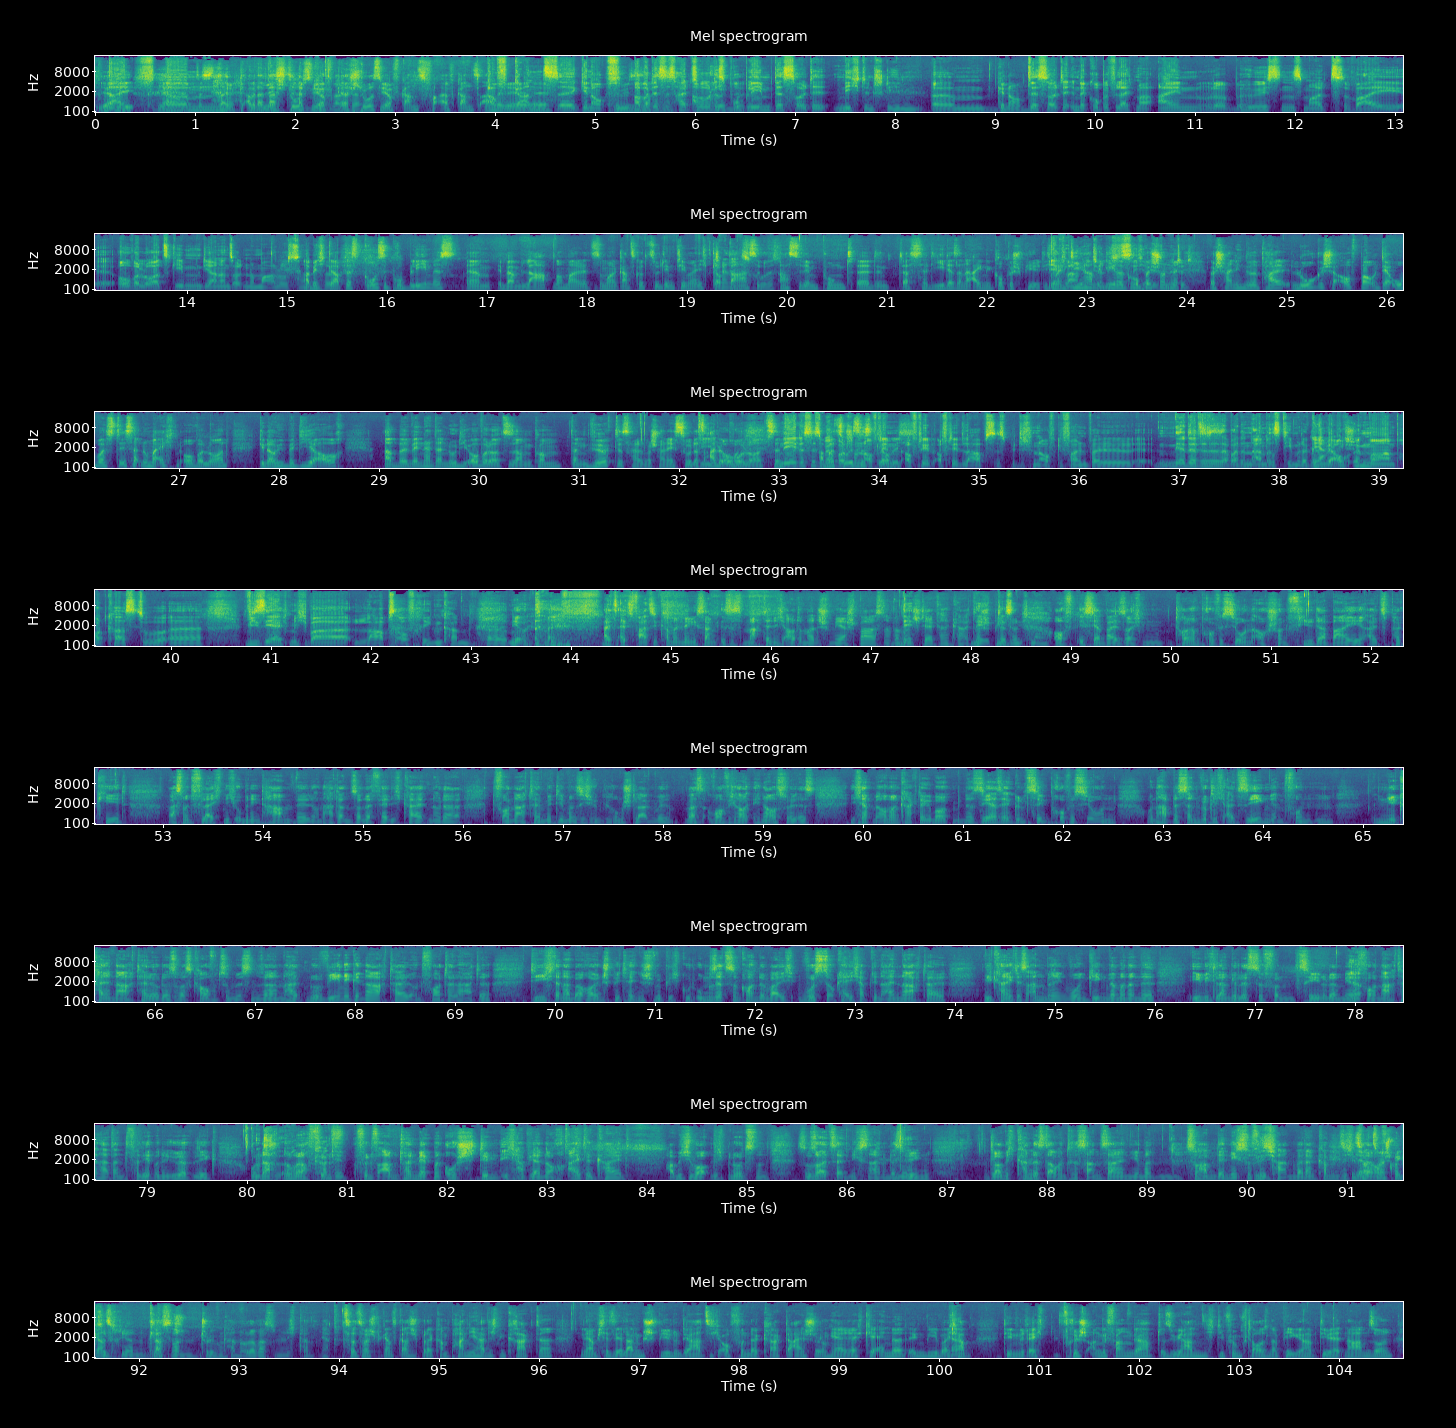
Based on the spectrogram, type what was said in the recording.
Ja, Nein, die, ja, ähm, das, da, aber da, da, lässt stoßen wir auf, dann da stoßen wir auf ganz, auf ganz auf andere. ganz, äh, äh, genau. böse Aber das ist halt so das Abgründe. Problem, das sollte nicht entstehen. Ähm, Genau. Das sollte in der Gruppe vielleicht mal ein oder höchstens mal zwei äh, Overlords geben und die anderen sollten normalos sein. Aber ich glaube, das große Problem ist, ähm, beim Lab nochmal, jetzt nochmal ganz kurz zu dem Thema, ich glaube, da hast du, hast du den Punkt, äh, dass halt jeder seine eigene Gruppe spielt. Ich Ja, meine, die haben in ihrer Gruppe schon eine, wahrscheinlich eine total logische Aufbau und der Oberste ist halt nun mal echt ein Overlord, genau wie bei dir auch. Aber wenn halt dann nur die Overlords zusammenkommen, dann wirkt es halt wahrscheinlich so, dass Wie alle Over- Overlords sind. Nee, das ist aber mir aber so schon es, auf, den, auf, den, auf den Labs ist bitte schon aufgefallen, weil äh, das ist aber ein anderes Thema. Da können Ja, wir auch irgendwann mal einen Podcast zu, äh, wie sehr ich mich über Labs aufregen kann. Ähm, Nee, und als, als Fazit kann man, denke ich, sagen, es ist, macht ja nicht automatisch mehr Spaß, nur wenn man Nee. einen stärkeren Charakter Nee, spielt. nicht, nein. oft ist ja bei solchen teuren Professionen auch schon viel dabei als Paket, was man vielleicht nicht unbedingt haben will und hat dann Sonderfertigkeiten oder Vor- und Nachteile, mit denen man sich irgendwie rumschlagen will. Was, worauf ich rau- hinaus will, ist, ich habe mir auch mal einen Charakter gebaut mit einer sehr, sehr günstigen Profession und habe das dann wirklich als Segen empfunden, mir keine Nachteile oder sowas kaufen zu müssen, sondern halt nur wenige Nachteile und Vorteile hatte, die ich dann aber rollenspieltechnisch wirklich gut umsetzen konnte, weil ich wusste, okay, ich habe den einen Nachteil, wie kann ich das anbringen? Wohingegen, wenn man dann eine ewig lange Liste von zehn oder mehr Ja. Vor- und Nachteilen hat, dann verliert man den Überblick und, Und nach, nur nach fünf, fünf Abenteuern merkt man, oh stimmt, ich habe ja noch Eitelkeit, habe ich überhaupt nicht benutzt und so soll es halt nicht sein und deswegen glaube ich, kann es da auch interessant sein, jemanden zu haben, der nicht so viel Ich- kann, weil dann kann man sich eher darauf Beispiel konzentrieren, was man Entschuldigung. kann oder was man nicht kann. Ja. Das war zum Beispiel ganz klassisch. Bei der Kampagne hatte ich einen Charakter, den habe ich ja sehr lange gespielt und der hat sich auch von der Charaktereinstellung her recht geändert irgendwie, weil ich Ja. habe den recht frisch angefangen gehabt. Also wir haben nicht die 5000 AP gehabt, die wir hätten haben sollen.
